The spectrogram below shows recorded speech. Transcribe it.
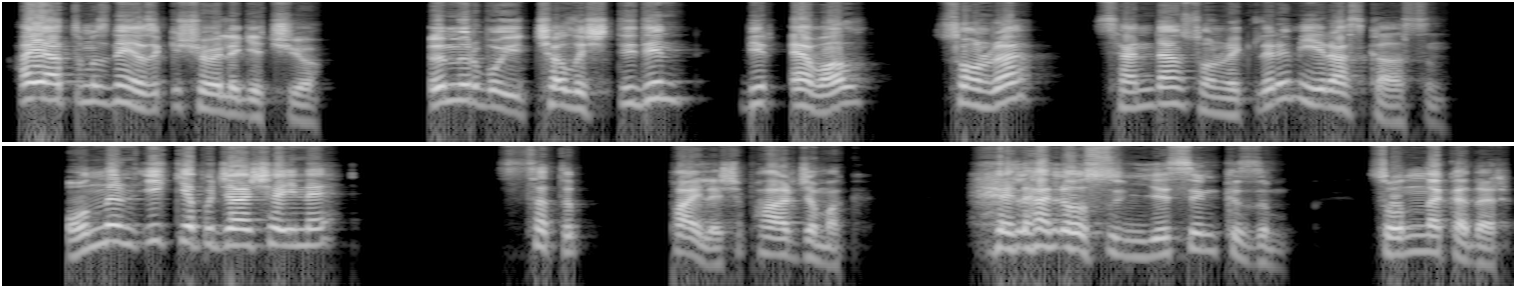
Hayatımız ne yazık ki şöyle geçiyor. Ömür boyu çalış didin, bir ev al, sonra senden sonrakilere miras kalsın. Onların ilk yapacağı şey ne? Satıp, paylaşıp harcamak. Helal olsun yesin kızım. Sonuna kadar.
